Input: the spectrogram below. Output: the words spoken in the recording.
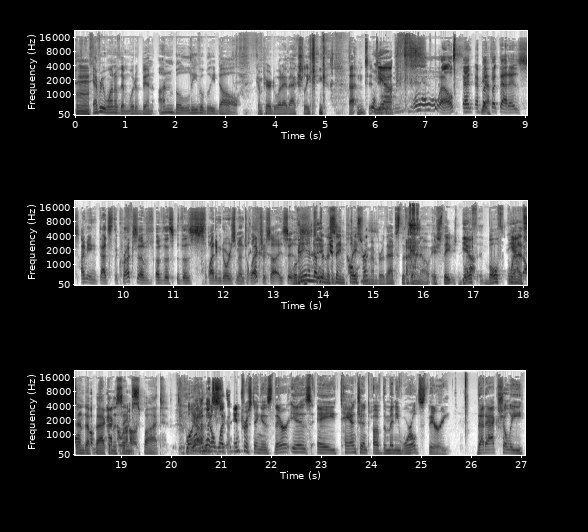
Hmm. every one of them would have been unbelievably dull compared to what I've actually gotten to do. Yeah. Well, and but Yeah. but that is, I mean, that's the crux of of the the sliding doors mental exercise. Well, they end up in the same place. Remember, that's the thing, though. Is they Yeah. both both Yeah, it Gwyneths all end up comes back in back the same around. Spot. Well, Yeah. and you know what's interesting is there is a tangent of the many worlds theory that actually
